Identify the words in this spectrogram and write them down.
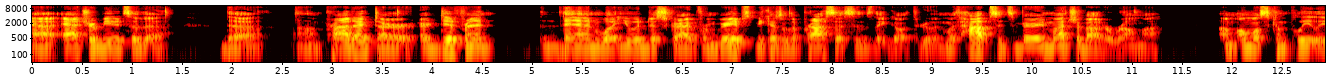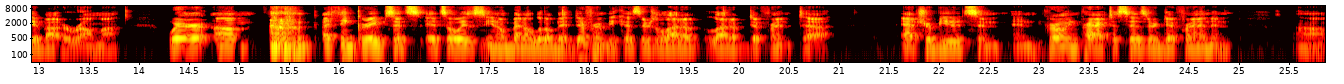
uh, attributes of the the um, product are are different than what you would describe from grapes because of the processes they go through. And with hops, it's very much about aroma um, almost completely about aroma. Where um, I think grapes, it's it's always you know been a little bit different because there's a lot of a lot of different uh, attributes and and growing practices are different and um,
